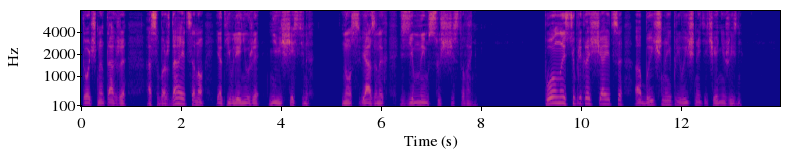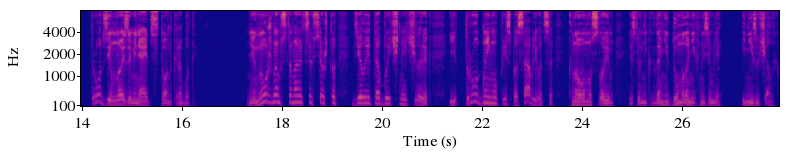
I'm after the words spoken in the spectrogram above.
Точно так же освобождается оно и от явлений уже невещественных, но связанных с земным существованием. Полностью прекращается обычное и привычное течение жизни. Труд земной заменяется тонкой работой. Ненужным становится все, что делает обычный человек, и трудно ему приспосабливаться к новым условиям, если он никогда не думал о них на земле и не изучал их.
